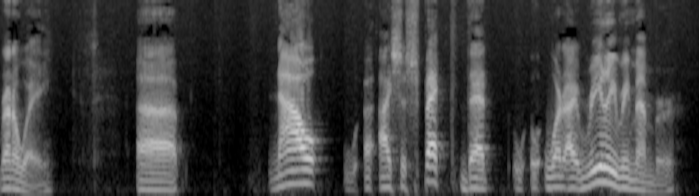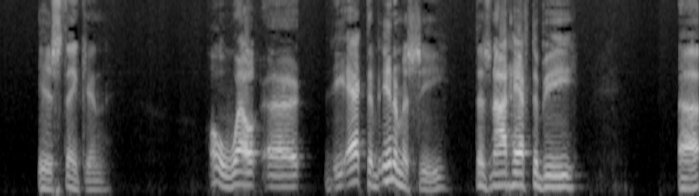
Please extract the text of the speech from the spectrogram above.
Runaway, uh, now I suspect that what I really remember is thinking, oh, well, uh, the act of intimacy does not have to be uh,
